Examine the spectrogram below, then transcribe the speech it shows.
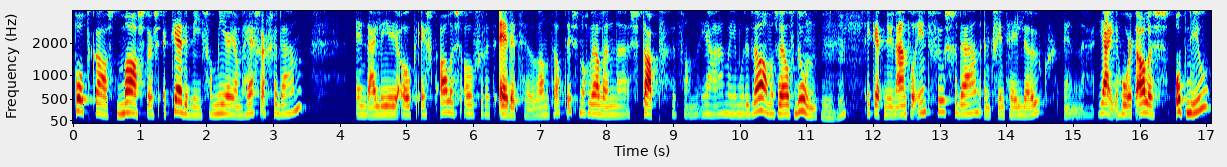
podcast Masters Academy van Mirjam Hegger gedaan. En daar leer je ook echt alles over het editen. Want dat is nog wel een uh, stap van ja, maar je moet het wel allemaal zelf doen. Mm -hmm. Ik heb nu een aantal interviews gedaan en ik vind het heel leuk. En uh, ja, je hoort alles opnieuw.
